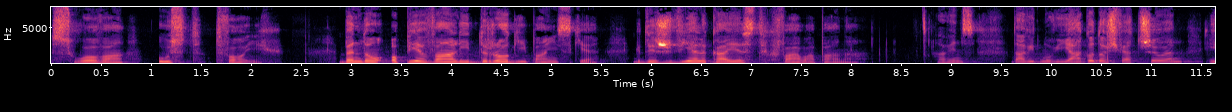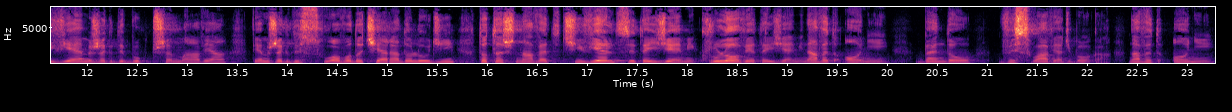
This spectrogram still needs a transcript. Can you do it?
słowa ust Twoich. Będą opiewali drogi Pańskie, gdyż wielka jest chwała Pana. A więc Dawid mówi, ja go doświadczyłem i wiem, że gdy Bóg przemawia, wiem, że gdy słowo dociera do ludzi, to też nawet ci wielcy tej ziemi, królowie tej ziemi, nawet oni będą wysławiać Boga. Nawet oni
